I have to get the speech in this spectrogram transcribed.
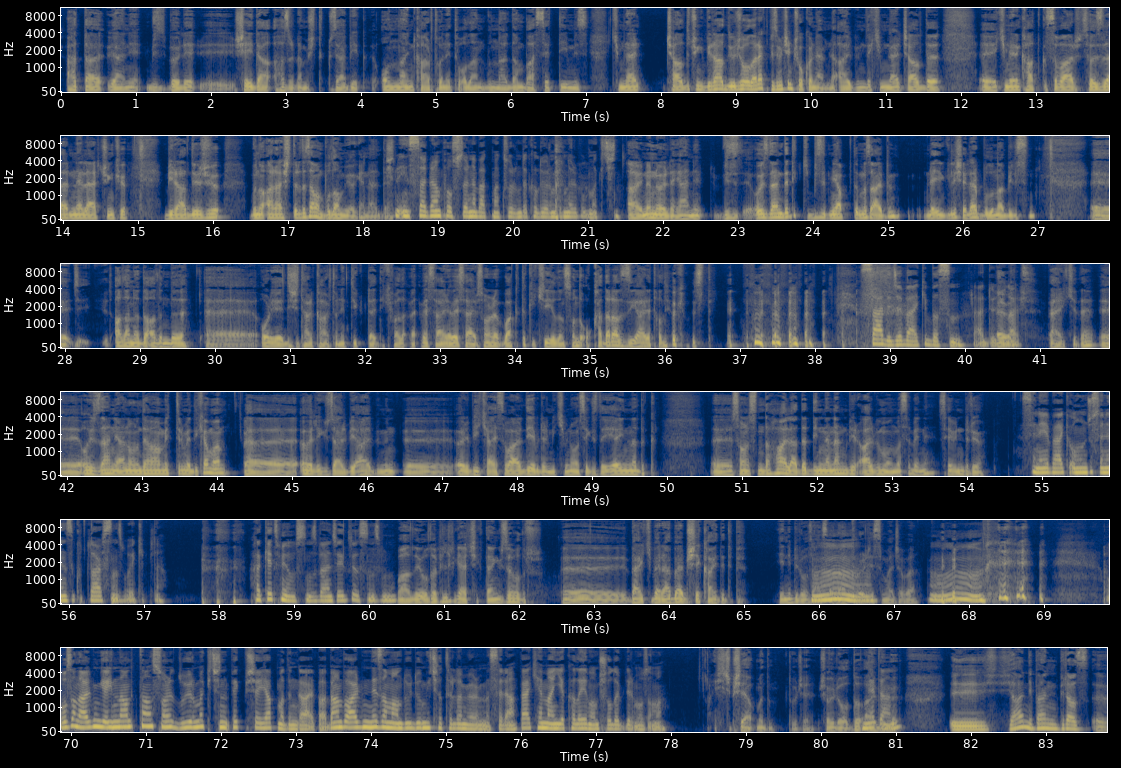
hatta yani biz böyle e, şey de hazırlamıştık güzel bir online kartoneti olan bunlardan bahsettiğimiz kimler çaldı çünkü bir radyocu olarak bizim için çok önemli. Albümde kimler çaldı, e, kimlerin katkısı var, sözler neler. Çünkü bir radyocu bunu araştırdığı zaman bulamıyor genelde. Şimdi Instagram postlarına bakmak zorunda kalıyorum bunları bulmak için. Aynen öyle yani biz o yüzden dedik ki bizim yaptığımız albümle ilgili şeyler bulunabilsin. Ee, alana da alındı ee, oraya dijital kartonet yükledik falan vesaire vesaire sonra baktık iki yılın sonunda o kadar az ziyaret alıyor ki işte. Sadece belki basın, radyocular. Evet belki de ee, o yüzden yani onu devam ettirmedik ama e, öyle güzel bir albümün e, öyle bir hikayesi var diyebilirim 2018'de yayınladık. E, sonrasında hala da dinlenen bir albüm olması beni sevindiriyor. Seneye belki 10. senenizi kutlarsınız bu ekiple. Hak etmiyor musunuz? Bence ediyorsunuz bunu. Vallahi olabilir gerçekten güzel olur. Ee, belki beraber bir şey kaydedip Yeni bir Ozan hmm. projesi mi acaba? Hmm. Ozan albüm yayınlandıktan sonra duyurmak için pek bir şey yapmadın galiba. Ben bu albümü ne zaman duyduğumu hiç hatırlamıyorum mesela. Belki hemen yakalayamamış olabilirim o zaman. Hiçbir şey yapmadım Tuğçe. Şöyle oldu. Neden? Albümü, ee, yani ben biraz e,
